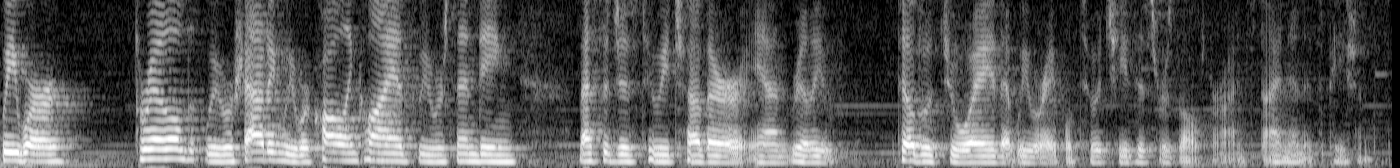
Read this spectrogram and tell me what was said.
we were thrilled, we were shouting, we were calling clients, we were sending messages to each other, and really filled with joy that we were able to achieve this result for Einstein and its patients.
